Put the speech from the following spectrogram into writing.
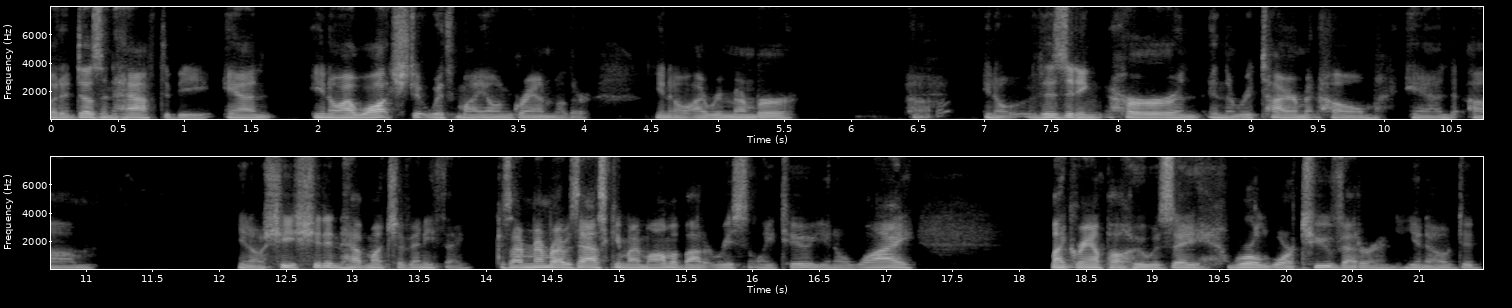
but it doesn't have to be. And, you know, I watched it with my own grandmother. You know, I remember, uh, you know, visiting her in, in the retirement home and, um, you know, she, she didn't have much of anything because I remember I was asking my mom about it recently too, you know, why, my grandpa, who was a World War II veteran, you know, did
